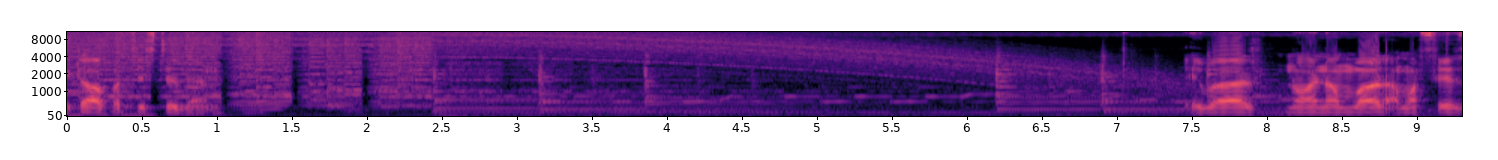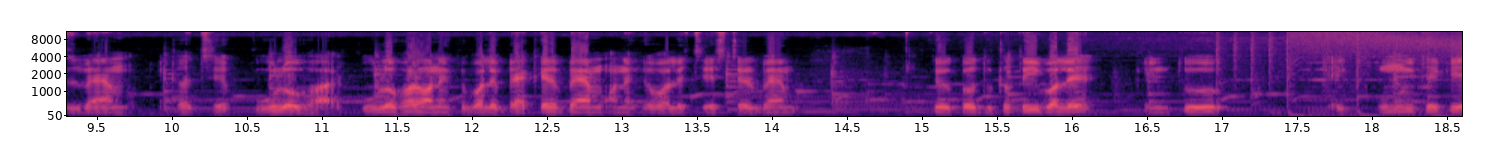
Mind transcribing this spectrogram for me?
এটা আপার চেস্টের ব্যায়াম এবার নয় নম্বর, আমার শেষ ব্যায়াম, এটা হচ্ছে পুল ওভার পুল ওভার অনেকে বলে ব্যাকের ব্যায়াম, অনেকে বলে চেস্টের ব্যায়াম। কেউ কেউ দুটোতেই বলে, কিন্তু এই কুনুই থেকে,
